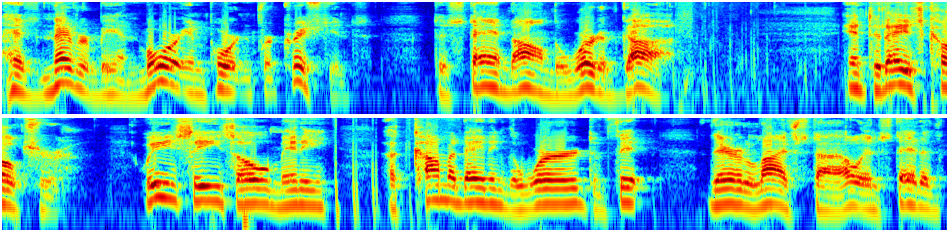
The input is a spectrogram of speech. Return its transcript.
has never been more important for Christians to stand on the Word of God. In today's culture, we see so many accommodating the Word to fit their lifestyle instead of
